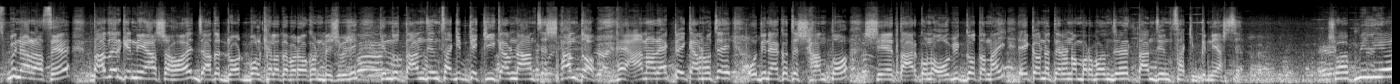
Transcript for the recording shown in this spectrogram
স্পিনার আছে তাদেরকে নিয়ে আসা হয় যাদের ডট বল খেলাতে পারে ওখানে বেশি বেশি। কিন্তু তানজিন সাকিবকে কি কারণে আনছে? শান্ত। হ্যাঁ আনার একটাই কারণ হচ্ছে অধিনায়ক হচ্ছে শান্ত। সে তার কোনো অভিজ্ঞতা নাই। এই কারণে তেরো নম্বর বন্ধে তানজিন সাকিবকে নিয়ে আসছে। সব মিলিয়ে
